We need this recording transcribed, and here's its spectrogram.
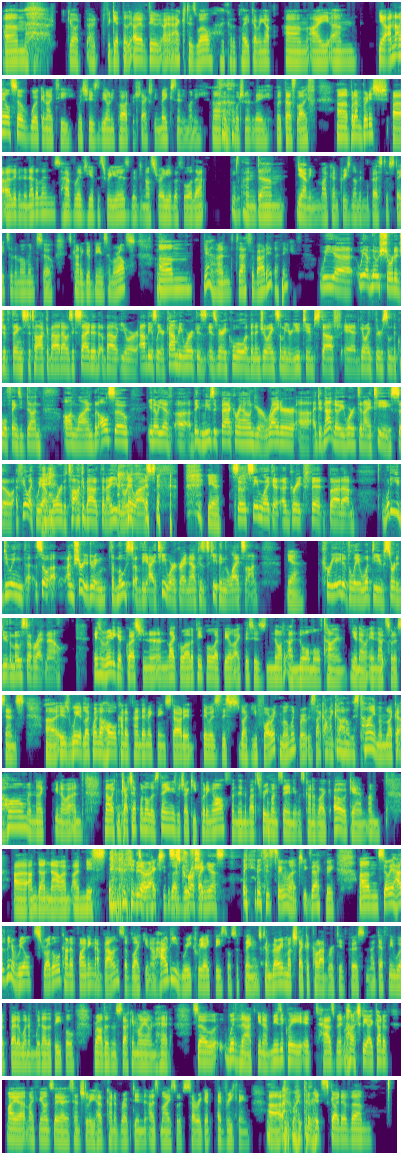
um, God, I forget the. I do. I act as well. I got a play coming up. Um, I um, yeah, and I also work in IT, which is the only part which actually makes any money, uh, unfortunately. but that's life. Uh, but I'm British. Uh, I live in the Netherlands. Have lived here for three years. Lived in Australia before that. Mhm. And um, yeah, I mean, my country's not in the best of states at the moment, so it's kind of good being somewhere else. um, yeah, and that's about it, I think. We uh we have no shortage of things to talk about. I was excited about your obviously your comedy work is is very cool. I've been enjoying some of your YouTube stuff and going through some of the cool things you've done online, but also you know you have a, a big music background. You're a writer. Uh, I did not know you worked in IT, so I feel like we have more to talk about than I even realized. yeah. so it seemed like a, a great fit. But um, what are you doing? th- so uh, I'm sure you're doing the most of the IT work right now because it's keeping the lights on Yeah. creatively, what do you sort of do the most of right now? It's a really good question. And like a lot of people, I feel like this is not a normal time, you know, in that sort of sense. Uh, it was weird. Like when the whole kind of pandemic thing started, there was this like euphoric moment where it was like, oh my God, all this time I'm like at home and like, you know, and now I can catch up on all those things, which I keep putting off. And then about three months in, it was kind of like, oh, okay, I'm, I'm, uh, I'm done now. I'm, I miss interactions. This is missed, crushing, like, yes. this is too much. Exactly. Um so it has been a real struggle kind of finding that balance of like you know how do you recreate these sorts of things? I'm very much like a collaborative person. I definitely work better when i'm with other people rather than stuck in my own head. So with that you know musically it has been well actually i kind of my uh, my fiance I essentially have kind of roped in as my sort of surrogate everything uh whether it's kind of um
